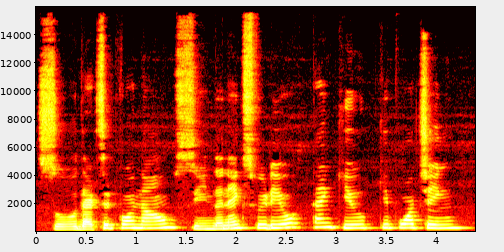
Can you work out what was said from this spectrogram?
So that's it for now. See you in the next video. Thank you. Keep watching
